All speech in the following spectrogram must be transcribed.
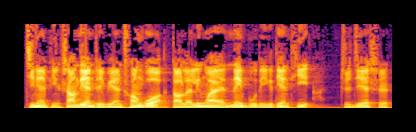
纪念品商店这边穿过，到了另外内部的一个电梯，直接是。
